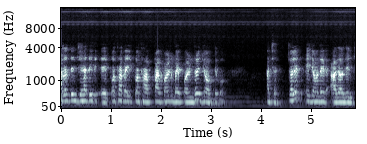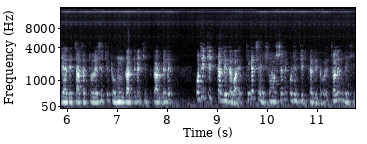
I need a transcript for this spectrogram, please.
আলাউদ্দিন জিহাদির কথা বাই কথা পয়েন্ট বাই পয়েন্ট ধরে জবাব দেবো। আচ্ছা চলেন, এই যে আমাদের আলাউদ্দিন জিহাদির চাচা চলে এসেছে, একটু হুঙ্কার দেবে, চিৎকার দেবে। কঠিন চিৎকার দিতে পারে ঠিক আছে? সমস্যা নেই কঠিন চিৎকার দিতে পারে। চলেন দেখি।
